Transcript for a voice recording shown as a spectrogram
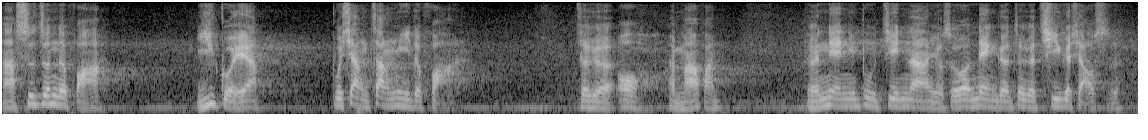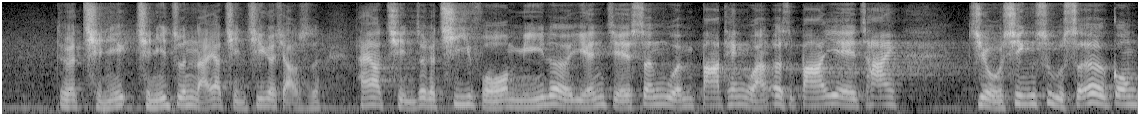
啊，师尊的法，仪轨啊，不像藏密的法，这个哦很麻烦，可能念一部经啊，有时候念个这个七个小时，这个请一请一尊来要请七个小时，他要请这个七佛弥勒圆觉声闻八天王二十八夜差。九星宿十二宫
